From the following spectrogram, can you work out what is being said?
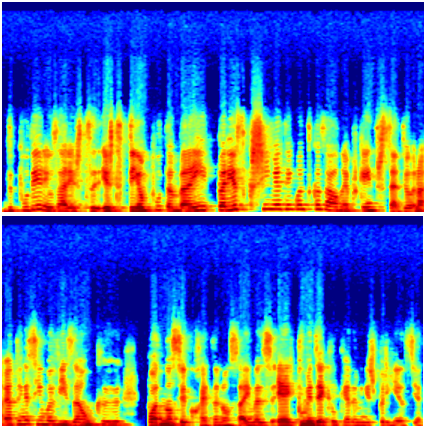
de poderem usar este, este tempo também para esse crescimento enquanto casal, não é? Porque é interessante, eu, eu, tenho assim uma visão que pode não ser correta, não sei, mas é, pelo menos é aquilo que é da minha experiência.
